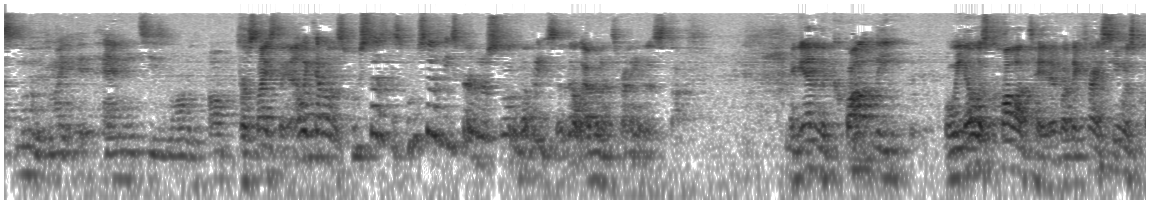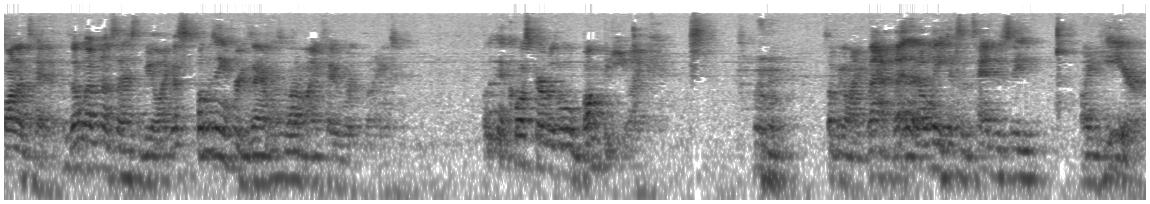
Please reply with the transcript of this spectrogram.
not smooth, you might hit tangencies along the bumps. Precisely. Now we come to this. Who says this? Who says these curves are smooth? Nobody says. No evidence for any of this stuff. Again, the quality. What we know is qualitative. What they try to assume is quantitative. There's no evidence that has to be like this. Supposing, for example, is one of my favorite things. What if the cost curve is a little bumpy? Like, something like that, then it only hits a tangency like here.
